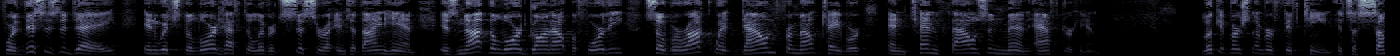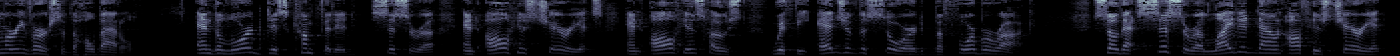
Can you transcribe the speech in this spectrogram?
for this is the day in which the Lord hath delivered Sisera into thine hand. Is not the Lord gone out before thee? So Barak went down from Mount Tabor, and 10,000 men after him. Look at verse number 15. It's a summary verse of the whole battle. And the Lord discomfited Sisera and all his chariots and all his host with the edge of the sword before Barak, so that Sisera lighted down off his chariot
